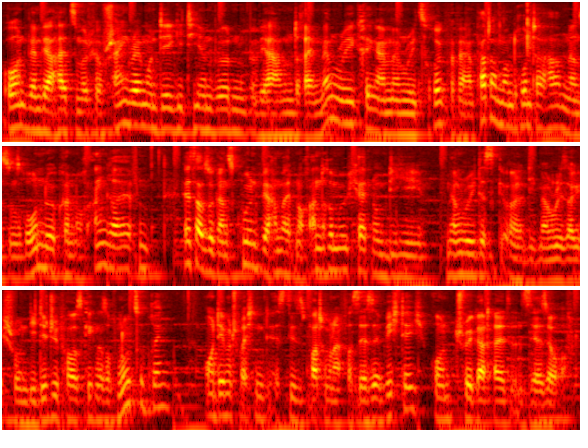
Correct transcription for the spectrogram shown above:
Und wenn wir halt zum Beispiel auf Shine Greymon digitieren würden, wir haben drei Memory, kriegen ein Memory zurück, weil wir einen Patamon drunter haben, dann ist unsere Runde, können noch angreifen. Ist also ganz cool und wir haben halt noch andere Möglichkeiten, um die Memory des, äh, die Memory sage ich schon, die Digipower des Gegners auf 0 zu bringen. Und dementsprechend ist dieses Patamon einfach sehr, sehr wichtig und triggert halt sehr, sehr oft.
